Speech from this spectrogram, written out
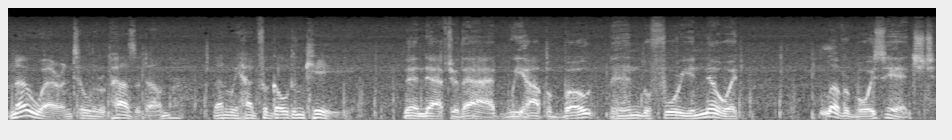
Nowhere until the repairs are done. Then we head for Golden Key. And after that, we hop a boat, and before you know it, Loverboy's hitched.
